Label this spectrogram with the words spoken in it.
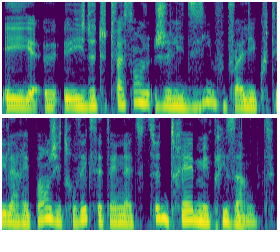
Et, euh, et de toute façon, je l'ai dit, vous pouvez aller écouter la réponse, j'ai trouvé que c'était une attitude très méprisante.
